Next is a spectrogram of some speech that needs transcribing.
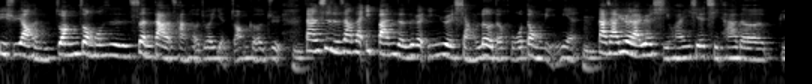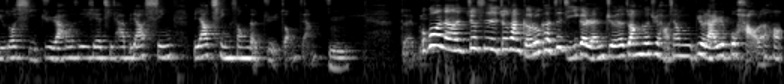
必须要很庄重或是盛大的场合就会演装歌剧。但事实上，在一般的这个音乐享乐的活动里面，大家越来越喜欢一些其他的，比如说喜剧啊，或是一些其他比较新、比较轻松的剧种这样子。对，不过呢，就是就算格鲁克自己一个人觉得装歌剧好像越来越不好了哈，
